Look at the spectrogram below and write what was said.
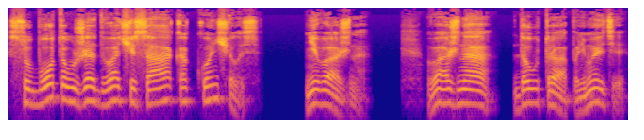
«Суббота уже два часа, как кончилась. Неважно. Важно до утра, понимаете?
